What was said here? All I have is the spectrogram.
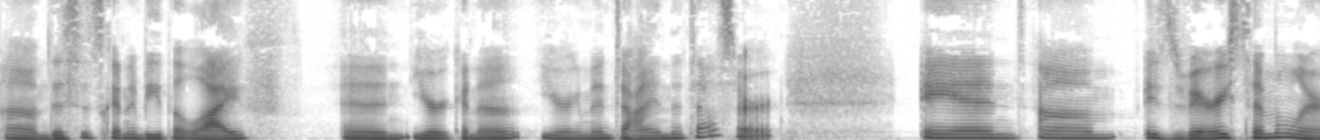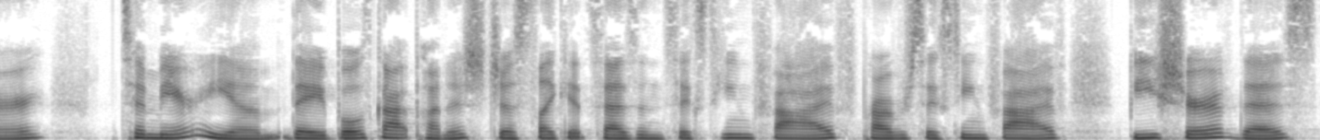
Um, this is going to be the life and you're going to you're to die in the desert. And um, it's very similar to Miriam. They both got punished, just like it says in 16.5, Proverbs 16.5, be sure of this,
